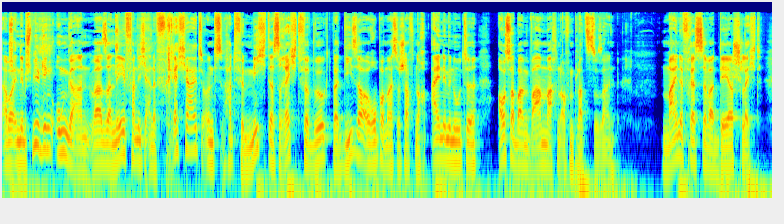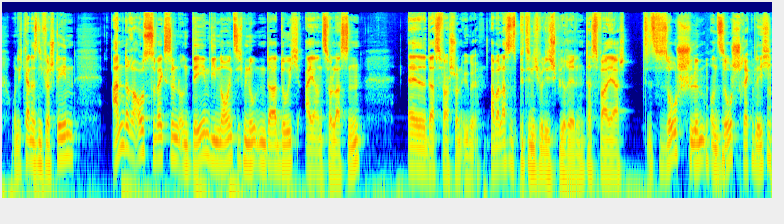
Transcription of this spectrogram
aber in dem Spiel gegen Ungarn war Sané, fand ich, eine Frechheit und hat für mich das Recht verwirkt, bei dieser Europameisterschaft noch eine Minute außer beim Warmmachen auf dem Platz zu sein. Meine Fresse war der schlecht. Und ich kann es nicht verstehen, andere auszuwechseln und dem die 90 Minuten da durcheiern zu lassen. Äh, das war schon übel. Aber lass uns bitte nicht über dieses Spiel reden. Das war ja so schlimm und so schrecklich.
